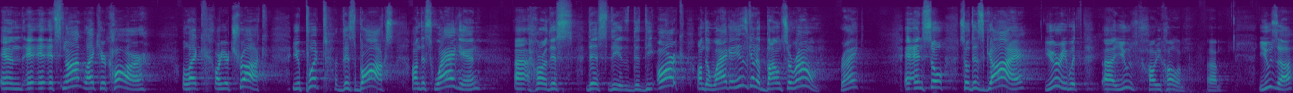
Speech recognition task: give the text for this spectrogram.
And it, it's not like your car like, or your truck. You put this box on this wagon uh, or this, this the, the, the ark on the wagon, is going to bounce around, right? And, and, so, so this guy, Uri, with, uh, you, how do you call him? Um, Uzzah,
